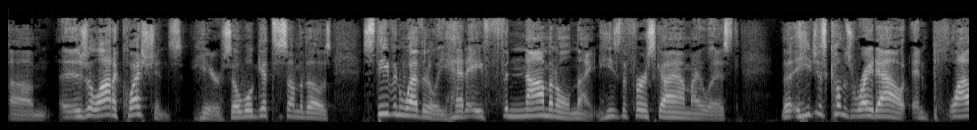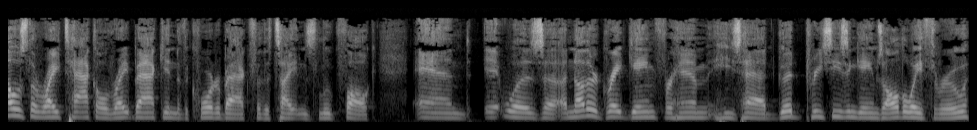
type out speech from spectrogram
um, there's a lot of questions here. So we'll get to some of those. Stephen Weatherly had a phenomenal night. He's the first guy on my list. The, he just comes right out and plows the right tackle right back into the quarterback for the Titans, Luke Falk. And it was uh, another great game for him. He's had good preseason games all the way through.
